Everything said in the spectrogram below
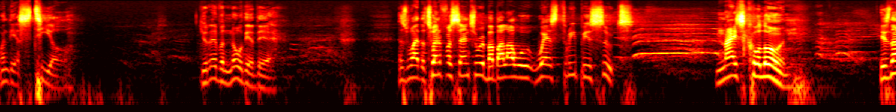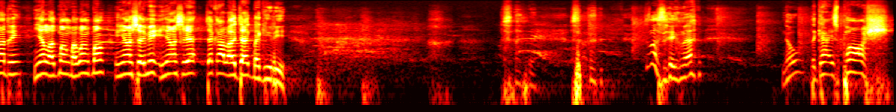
When they are still, you don't even know they're there. That's why the 21st century Babalawo wears three piece suits, nice cologne. He's not doing. He's not saying that. No, the guy is posh.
